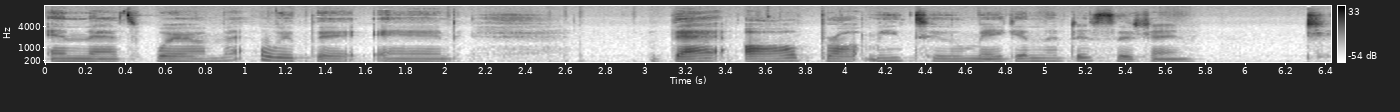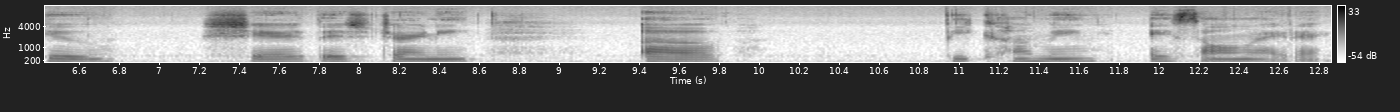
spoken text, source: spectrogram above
And that's where I'm at with it. And that all brought me to making the decision to share this journey of becoming a songwriter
